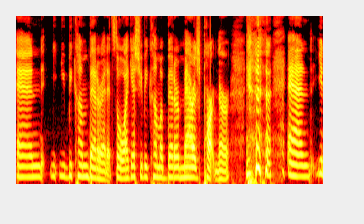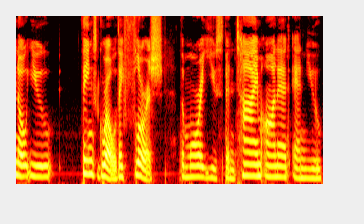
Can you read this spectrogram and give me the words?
and you become better at it. So I guess you become a better marriage partner and, you know, you, things grow, they flourish. The more you spend time on it and you,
